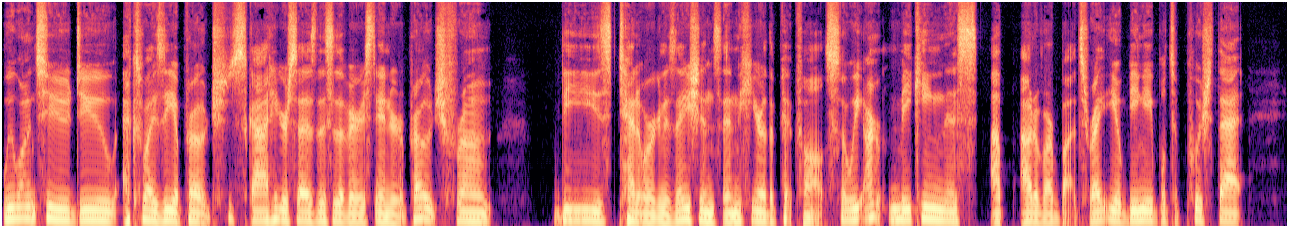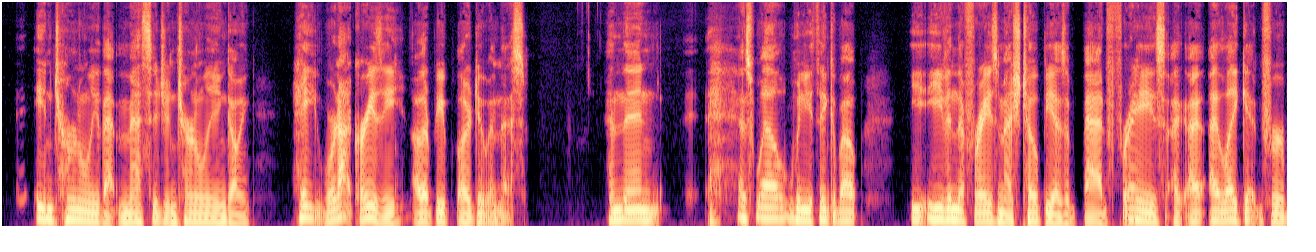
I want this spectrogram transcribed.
we want to do XYZ approach. Scott here says this is a very standard approach from these 10 organizations and here are the pitfalls. So we aren't making this up out of our butts, right? You know, being able to push that internally, that message internally and going, hey, we're not crazy. Other people are doing this. And then as well, when you think about even the phrase meshtopia as a bad phrase, I, I, I like it for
